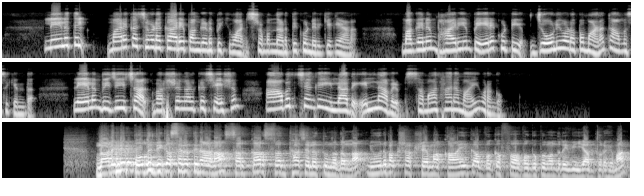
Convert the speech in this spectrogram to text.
ലേലത്തിൽ മരക്കച്ചവടക്കാരെ പങ്കെടുപ്പിക്കുവാൻ ശ്രമം നടത്തിക്കൊണ്ടിരിക്കുകയാണ്. മകനും ഭാര്യയും പേരക്കുട്ടിയും ജോളിയോടൊപ്പമാണ് താമസിക്കുന്നത്. ലേലം വിജയിച്ചാൽ വർഷങ്ങൾക്ക് ശേഷം ആപത് ശങ്കയില്ലാതെ എല്ലാവരും സമാധാനമായി ഉറങ്ങും. നാടിന്റെ പൊതുവികസനത്തിനാണ് സർക്കാർ ശ്രദ്ധ ചെലുത്തുന്നതെന്ന് ന്യൂനപക്ഷ ക്ഷേമ കായിക വകുപ്പ് വകുപ്പ് മന്ത്രി വി അബ്ദുറഹ്മാൻ.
